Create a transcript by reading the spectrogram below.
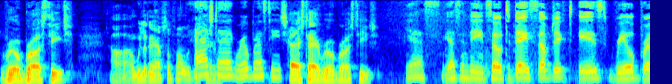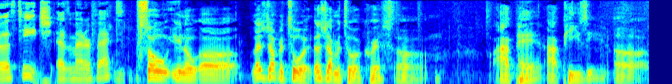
Real Bros Teach. Uh, we're looking to have some fun with this thing. Hashtag real bros teach. Hashtag Real Bros Teach. Yes, yes, indeed. So today's subject is real bros teach. As a matter of fact, So you know, uh, let's jump into it. Let's jump into it, Chris. Uh, iPad, iPeasy. Uh,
